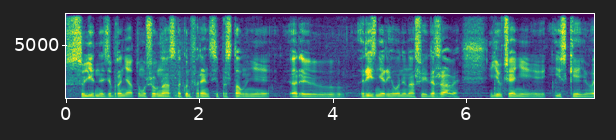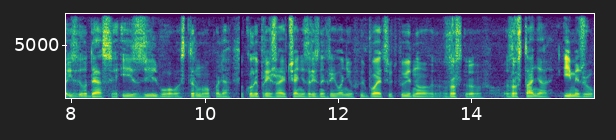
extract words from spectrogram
солідне зібрання, тому що в нас на конференції представлені е, різні регіони нашої держави. Є вчені із Києва, із Одеси, із Львова, з Тернополя. Коли приїжджають вчені з різних регіонів, відбувається відповідно зрос- зростання іміджу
